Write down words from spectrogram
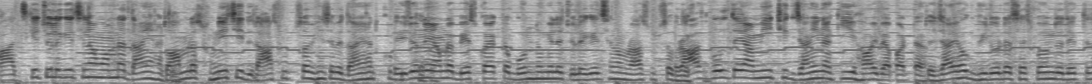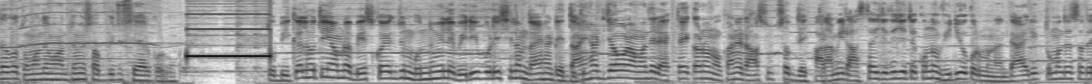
আজকে চলে গেছিলাম আমরা দাঁইহাট তো আমরা শুনেছি রাস উৎসব হিসেবে দাঁইহাট খুব এই জন্যই আমরা বেশ কয়েকটা বন্ধু মিলে চলে গেছিলাম রাস উৎসব রাস বলতে আমি ঠিক জানি না কি হয় ব্যাপারটা। তো যাই হোক ভিডিওটা শেষ পর্যন্ত দেখতে থাকো তোমাদের মাধ্যমে সবকিছু শেয়ার করব। তো বিকাল হতেই আমরা বেশ কয়েকজন বন্ধু মিলে বেরিয়ে পড়েছিলাম দাঁইহাটে। দাঁইহাট যাওয়ার আমাদের একটাই কারণ ওখানে রাস উৎসব দেখ আর আমি রাস্তায় যেতে যেতে কোনো ভিডিও করব না ডাইরেক্ট তোমাদের সাথে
